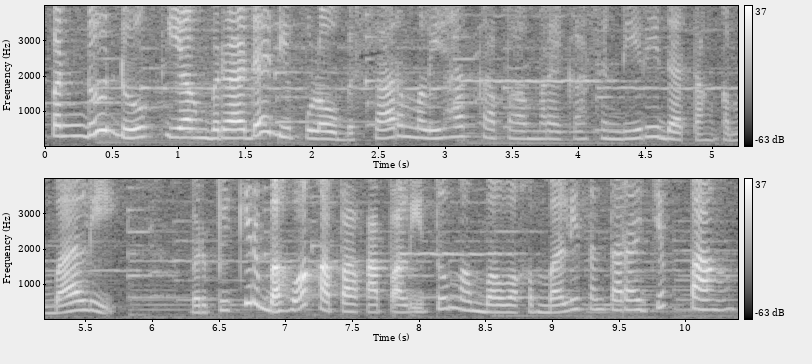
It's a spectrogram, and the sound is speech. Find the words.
Penduduk yang berada di pulau besar melihat kapal mereka sendiri datang kembali, berpikir bahwa kapal-kapal itu membawa kembali tentara Jepang.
